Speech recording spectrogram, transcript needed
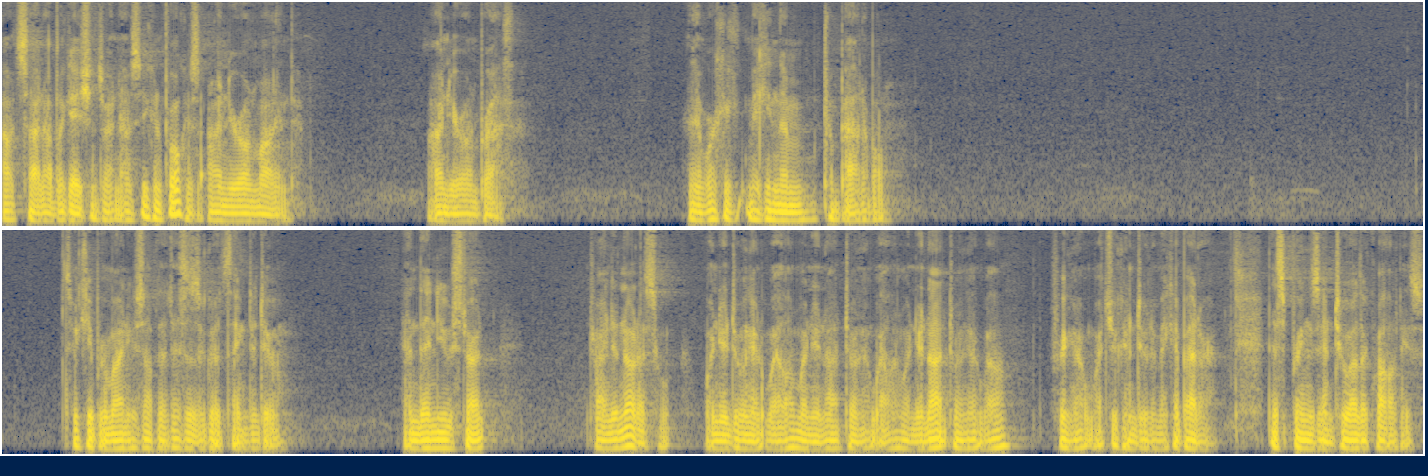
outside obligations right now, so you can focus on your own mind, on your own breath, and work at making them compatible. So you keep reminding yourself that this is a good thing to do. And then you start trying to notice when you're doing it well and when you're not doing it well, and when you're not doing it well, figuring out what you can do to make it better. This brings in two other qualities.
